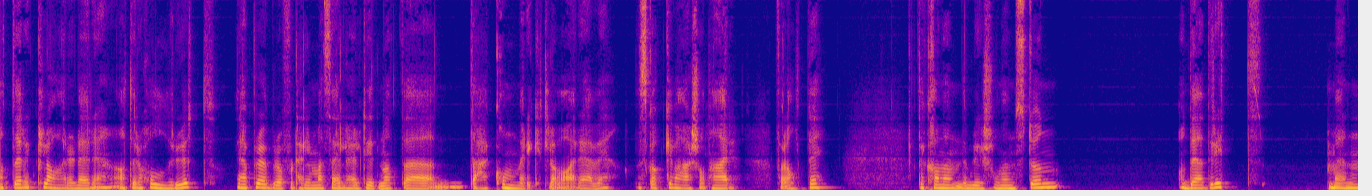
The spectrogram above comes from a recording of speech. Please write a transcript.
At dere klarer dere, at dere holder ut. Jeg prøver å fortelle meg selv hele tiden at det, det her kommer ikke til å vare evig. Det skal ikke være sånn her for alltid. Det kan hende det blir sånn en stund, og det er dritt, men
